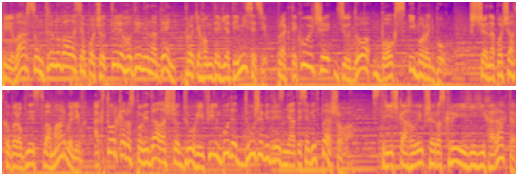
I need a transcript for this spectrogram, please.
Брі Ларсон тренувалася по 4 години на день протягом 9 місяців, практикуючи дзюдо, бокс і боротьбу. Ще на початку виробництва Марвелів акторка розповідала, що другий фільм буде дуже відрізнятися від першого. Стрічка глибше розкриє її характер,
